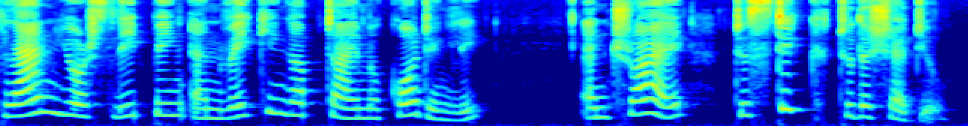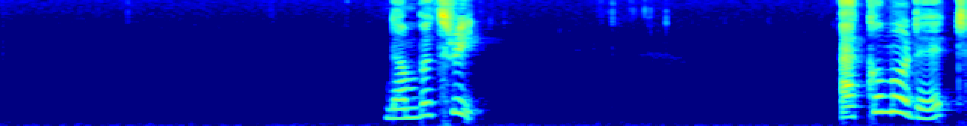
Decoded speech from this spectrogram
Plan your sleeping and waking up time accordingly and try to stick to the schedule. Number three, accommodate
